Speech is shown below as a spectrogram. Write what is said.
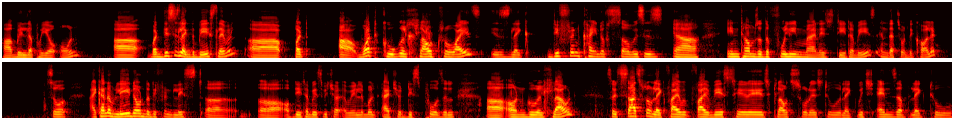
and build up your own. But this is like the base level. But what google cloud provides is like different kind of services in terms of the fully managed database and that's what they call it so I kind of laid out the different list uh, uh, of database which are available at your disposal uh, on Google Cloud. So it starts from like five Firebase storage, cloud storage to like which ends up like to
